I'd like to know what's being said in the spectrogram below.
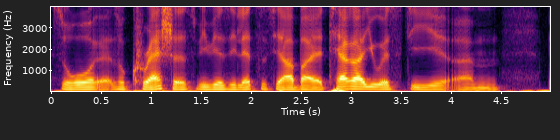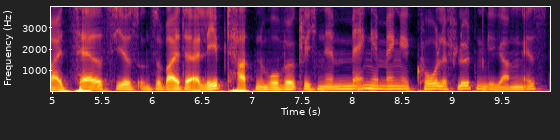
so, so Crashes, wie wir sie letztes Jahr bei Terra USD, ähm, bei Celsius und so weiter erlebt hatten, wo wirklich eine Menge, Menge Kohle flöten gegangen ist.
